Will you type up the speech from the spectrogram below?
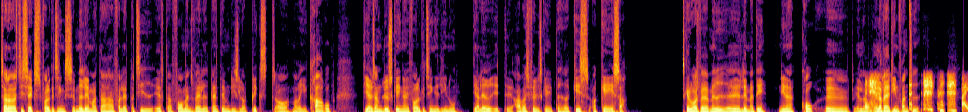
Så er der også de seks folketingsmedlemmer, der har forladt partiet efter formandsvalget, blandt dem Liselotte Blikst og Marie Krarup. De er alle sammen løsgængere i Folketinget lige nu. De har lavet et øh, arbejdsfællesskab, der hedder Gæs og GASER. Skal du også være medlem øh, af det, Nina Krog? Øh, eller, eller hvad er din fremtid? Nej,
